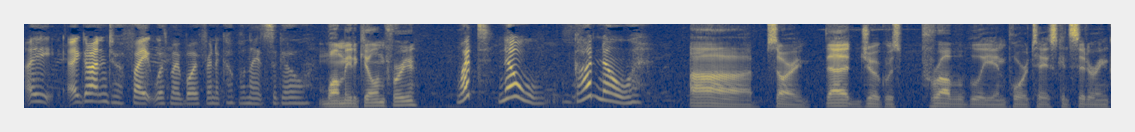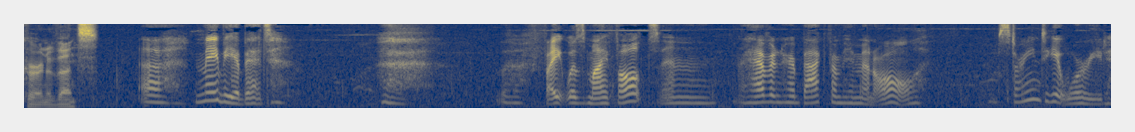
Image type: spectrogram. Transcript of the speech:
I I got into a fight with my boyfriend a couple nights ago. Want me to kill him for you? What? No, God no. Ah, sorry. That joke was probably in poor taste considering current events. Uh, maybe a bit. the fight was my fault, and I haven't heard back from him at all. I'm starting to get worried.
